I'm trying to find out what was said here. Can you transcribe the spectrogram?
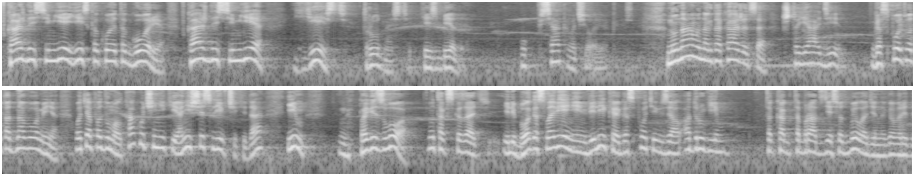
В каждой семье есть какое-то горе. Каждой семье есть трудности, есть беды. У всякого человека есть. Но нам иногда кажется, что я один – Господь вот одного меня. Вот я подумал, как ученики, они счастливчики, да? Им повезло, ну так сказать, или благословение им великое Господь их взял, а другим? Так как-то брат здесь вот был один и говорит,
